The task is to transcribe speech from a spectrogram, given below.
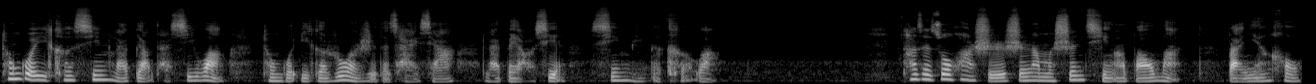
通过一颗心来表达希望，通过一个落日的彩霞来表现心灵的渴望。他在作画时是那么深情而饱满，百年后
